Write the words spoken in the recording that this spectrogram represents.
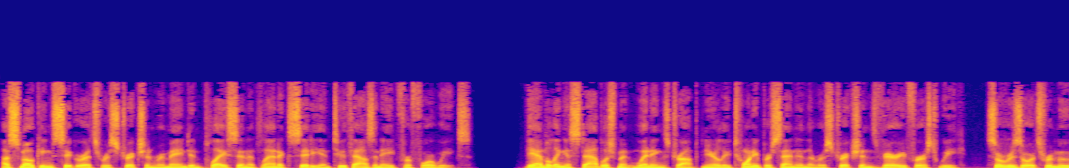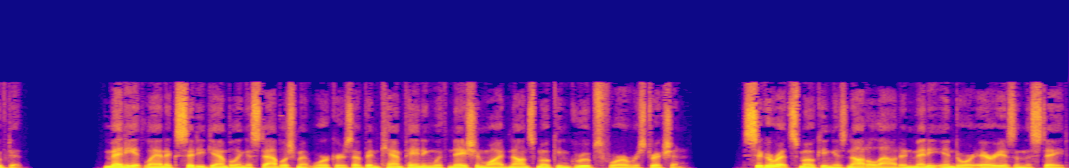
A smoking cigarettes restriction remained in place in Atlantic City in 2008 for four weeks. Gambling establishment winnings dropped nearly 20% in the restriction's very first week, so resorts removed it. Many Atlantic City gambling establishment workers have been campaigning with nationwide non smoking groups for a restriction. Cigarette smoking is not allowed in many indoor areas in the state,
